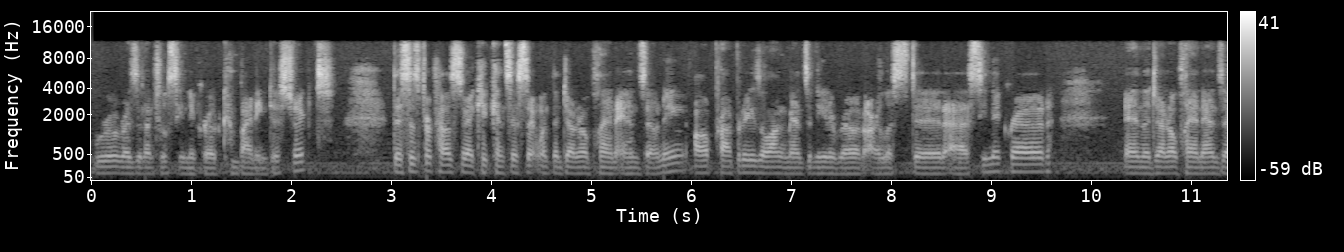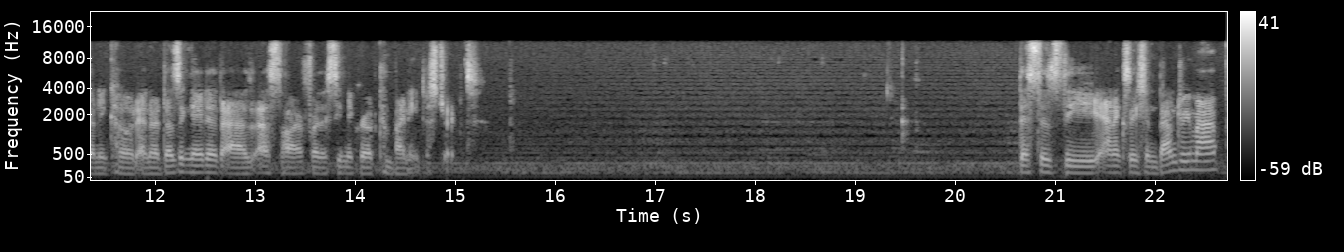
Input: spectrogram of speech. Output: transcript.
rural residential scenic road combining district. This is proposed to make it consistent with the general plan and zoning. All properties along Manzanita Road are listed as scenic road in the general plan and zoning code and are designated as SR for the scenic road combining district. This is the annexation boundary map.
